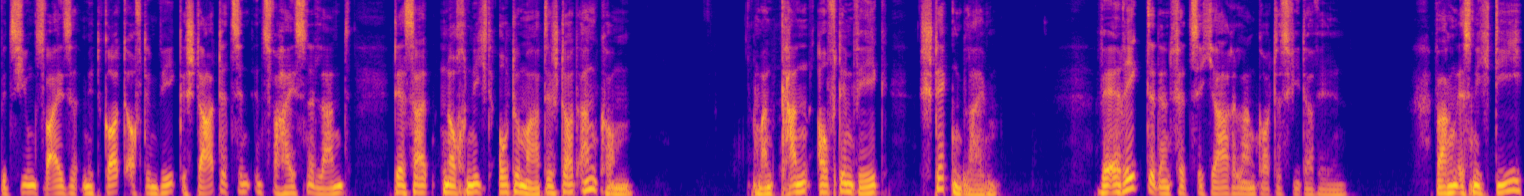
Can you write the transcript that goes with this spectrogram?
bzw. mit Gott auf dem Weg gestartet sind ins verheißene Land, deshalb noch nicht automatisch dort ankommen. Man kann auf dem Weg stecken bleiben. Wer erregte denn 40 Jahre lang Gottes Widerwillen? Waren es nicht die,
